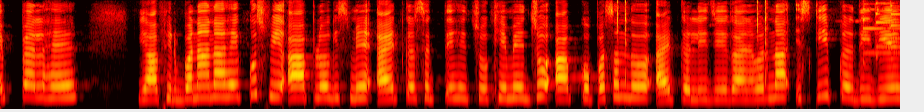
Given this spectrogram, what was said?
एप्पल है। या फिर बनाना है, कुछ भी आप लोग इसमें ऐड कर सकते हैं चोखे में, जो आपको पसंद हो, ऐड कर लीजिएगा, वरना स्किप कर दीजिए।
